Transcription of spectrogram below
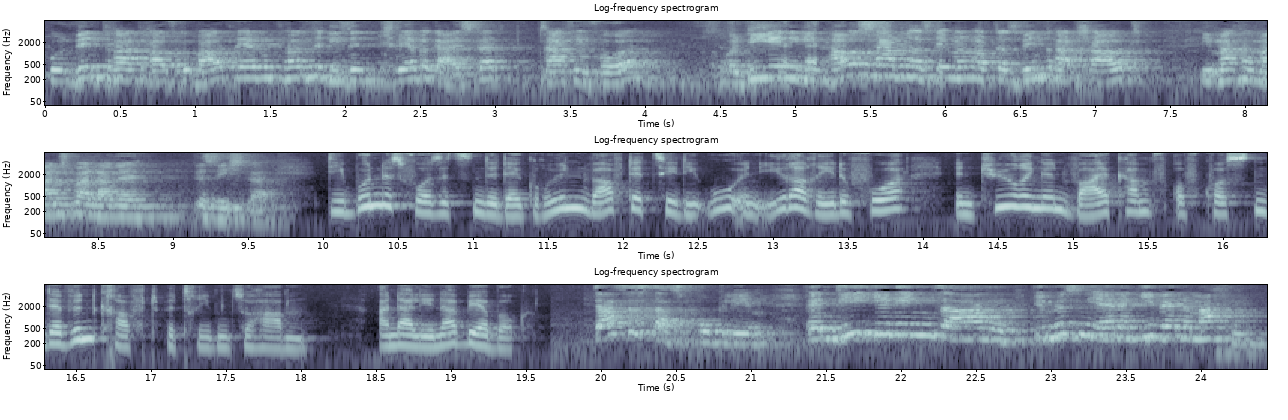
wo ein Windrad drauf gebaut werden könnte, die sind schwer begeistert, nach wie vor. Und diejenigen, die ein Haus haben, aus dem man auf das Windrad schaut, die machen manchmal lange Gesichter. Die Bundesvorsitzende der Grünen warf der CDU in ihrer Rede vor, in Thüringen Wahlkampf auf Kosten der Windkraft betrieben zu haben. Annalena Baerbock. Das ist das Problem. Wenn diejenigen sagen, wir müssen die Energiewende machen,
